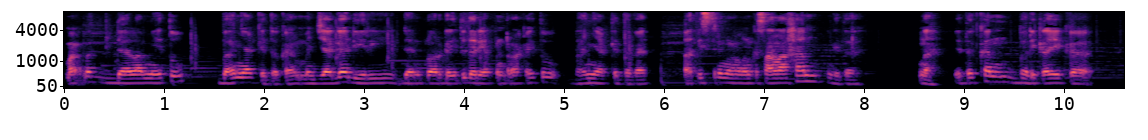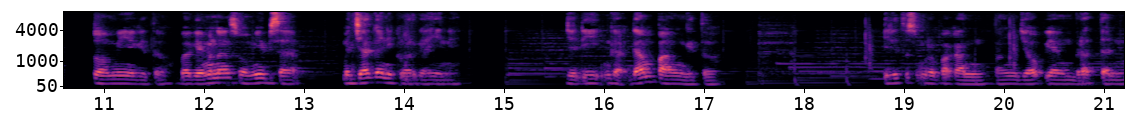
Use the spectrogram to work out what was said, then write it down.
Makna di dalamnya itu banyak gitu kan. Menjaga diri dan keluarga itu dari api neraka itu banyak gitu kan. Saat istri melakukan kesalahan gitu. Nah itu kan balik lagi ke suaminya gitu. Bagaimana suami bisa menjaga nih keluarganya nih jadi nggak gampang gitu jadi itu merupakan tanggung jawab yang berat dan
